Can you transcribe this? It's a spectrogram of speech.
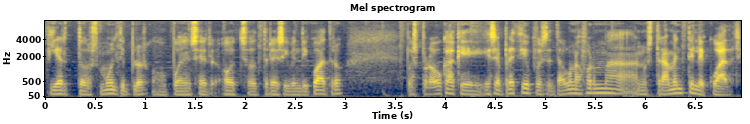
ciertos múltiplos, como pueden ser 8, 3 y 24, pues provoca que ese precio, pues de alguna forma a nuestra mente le cuadre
